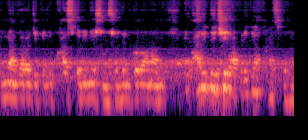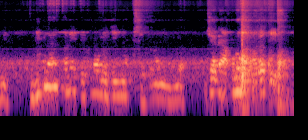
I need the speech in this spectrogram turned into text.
એમના દ્વારા જે કેટલું ખાસ કરીને સંશોધન કરવામાં આવ્યું. તો આ રીતે છે આપણે ત્યાં ખાસ કરીને વિજ્ઞાન અને ટેકનોલોજીના ક્ષેત્રની અંદર, જ્યારે આપણો ભારત દેશ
